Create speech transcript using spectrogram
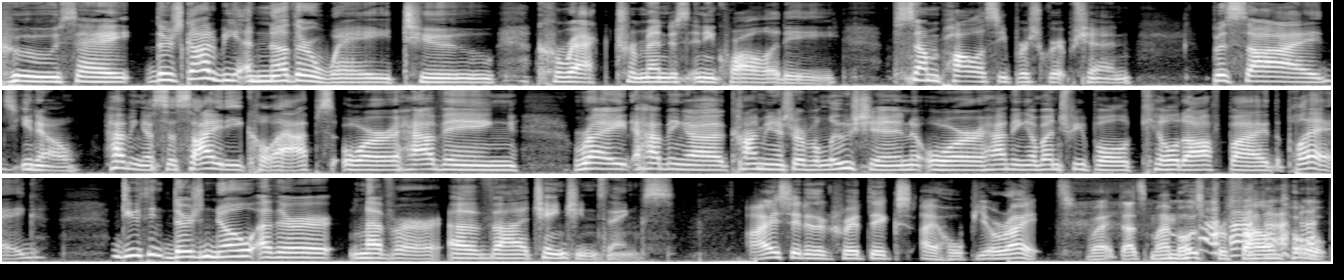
who say there's got to be another way to correct tremendous inequality, some policy prescription besides, you know, having a society collapse or having right, having a communist revolution or having a bunch of people killed off by the plague? Do you think there's no other lever of uh, changing things? I say to the critics, I hope you're right. Right? That's my most profound hope.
